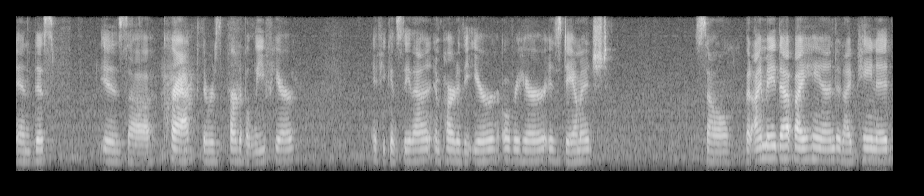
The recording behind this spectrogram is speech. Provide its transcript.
and this is uh, cracked. There was part of a leaf here, if you can see that, and part of the ear over here is damaged. So, but I made that by hand, and I painted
